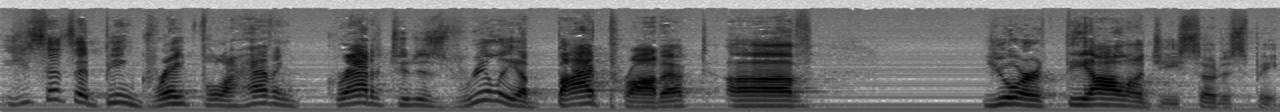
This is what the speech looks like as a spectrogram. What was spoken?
he says that being grateful or having gratitude is really a byproduct of your theology, so to speak.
